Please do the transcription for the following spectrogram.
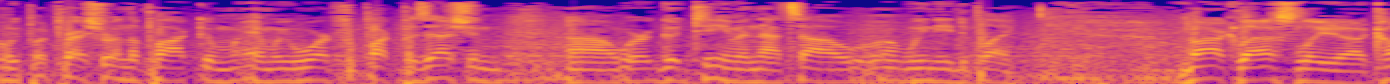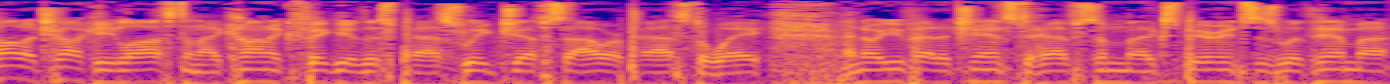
we put pressure on the puck and, and we work for puck possession uh, we're a good team, and that's how we need to play. Mark, lastly, uh, college hockey lost an iconic figure this past week. Jeff Sauer passed away. I know you've had a chance to have some experiences with him. Uh,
